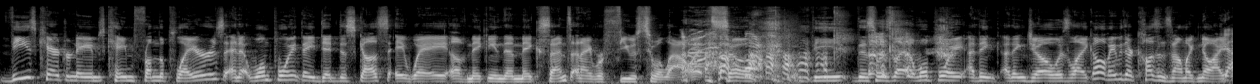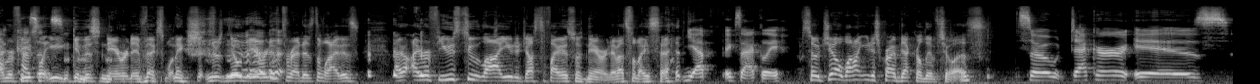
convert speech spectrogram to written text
these character names came from the players, and at one point they did discuss a way of making them make sense, and I refused to allow it. So the this was like at one point, I think I think Joe was like, "Oh, maybe they're cousins," and I'm like, "No, I, Yeah, I refuse to let you give this narrative explanation. There's no narrative thread as to why this. I, I refuse to allow you to justify this with narrative. That's what I said. Yep, exactly. So, Joe, why don't you describe Decker Liv to us? So Decker is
